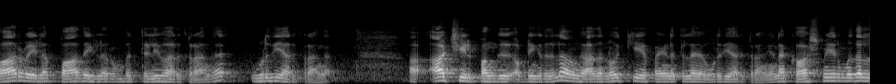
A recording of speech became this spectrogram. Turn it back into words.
பார்வையில் பாதையில் ரொம்ப தெளிவாக இருக்கிறாங்க உறுதியாக இருக்கிறாங்க. ஆட்சியில் பங்கு அப்படிங்கிறதுல அவங்க அதை நோக்கிய பயணத்தில் உறுதியாக இருக்கிறாங்க. ஏன்னா காஷ்மீர் முதல்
